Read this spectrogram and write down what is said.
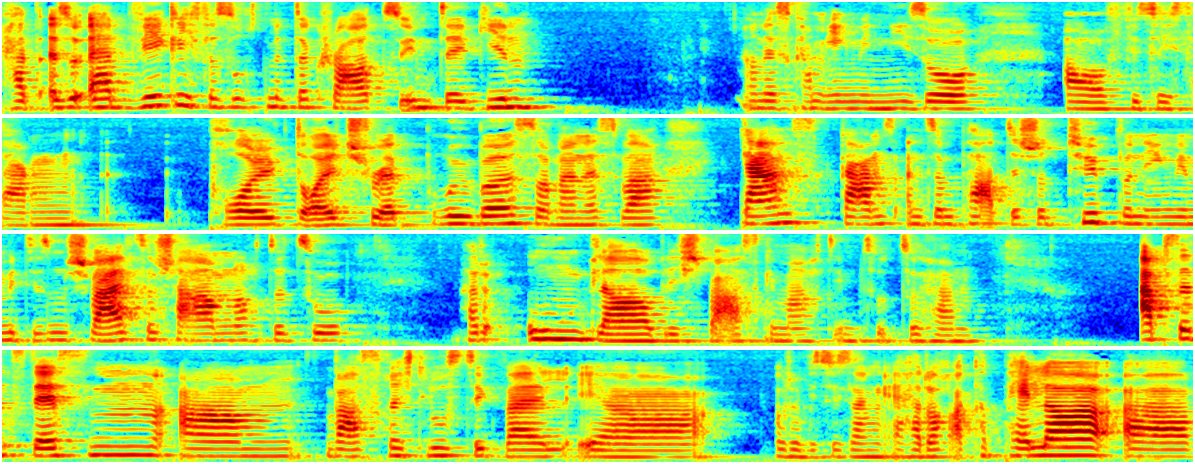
hat, also er hat wirklich versucht mit der Crowd zu interagieren und es kam irgendwie nie so auf, wie soll ich sagen, Proll-Deutsch-Rap rüber, sondern es war ganz, ganz ein sympathischer Typ und irgendwie mit diesem Schweizer Charme noch dazu. Hat unglaublich Spaß gemacht, ihm zuzuhören. Abseits dessen ähm, war es recht lustig, weil er, oder wie soll ich sagen, er hat auch a cappella äh,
